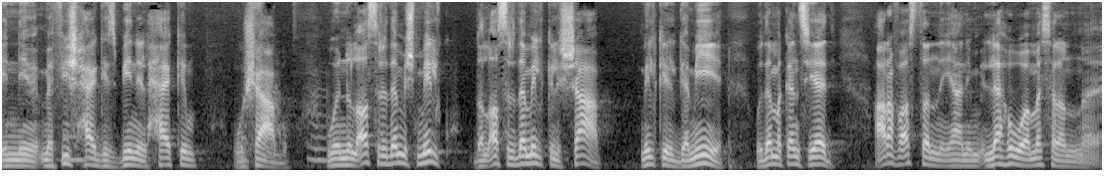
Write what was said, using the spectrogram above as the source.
إن مفيش حاجز بين الحاكم وشعبه. وإن القصر ده مش ملكه. ده القصر ده ملك للشعب ملك للجميع وده مكان سيادي. عرف أصلا يعني لا هو مثلا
